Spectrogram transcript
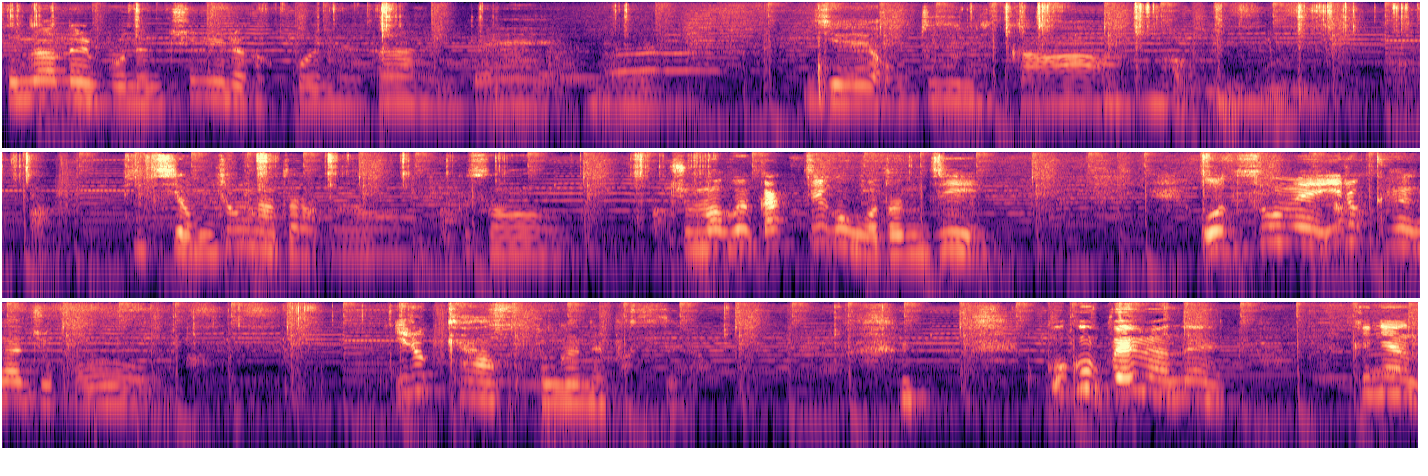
공연을 보는 취미를 갖고 있는 사람인데 음. 이게 어두우니까 빛이 엄청나더라고요. 그래서 주먹을 깍지고 오던지 옷 소매 이렇게 해가지고 이렇게 하고 공연을 봤어요. 그거 빼면은 그냥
